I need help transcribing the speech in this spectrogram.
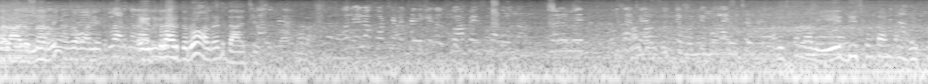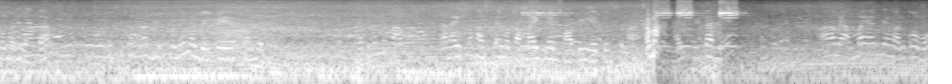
వాళ్ళు ఆడు ఉన్నారు వాళ్ళు ఎత్తుకులాడుతారు ఆల్రెడీ దాచేసి. అని ఇస్తాం ఆమె ఏది తీసుకుంటా అంటే అది తీసుకోమని చెప్తా. తీసుకొని నేను బిల్ పే చేస్తాను పాప. నా లైఫ్లో ఫస్ట్ టైం ఒక అమ్మాయికి నేను షాపింగ్ చేపిస్తున్నా. అది స్వీటర్ని ఆమె అమ్మాయి అని మేము అనుకోము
